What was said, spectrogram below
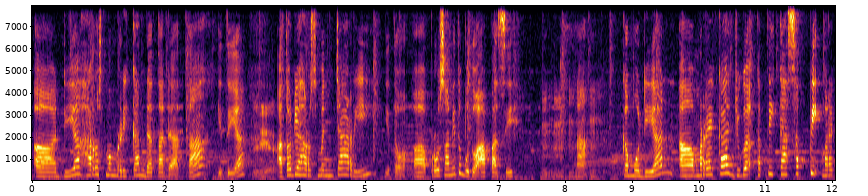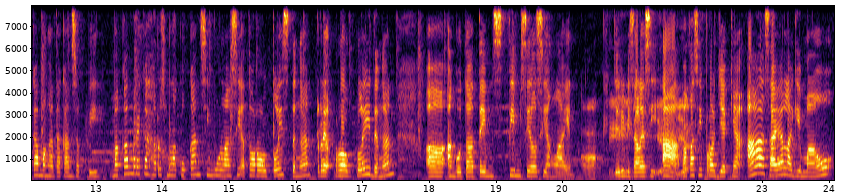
eh, dia harus memberikan data-data gitu ya. Iya. Atau dia harus mencari gitu. eh, perusahaan itu butuh apa sih? Hmm, hmm, hmm, Nah, hmm. Kemudian eh, mereka juga ketika sepi, mereka mengatakan sepi, maka mereka harus melakukan simulasi atau role play dengan role play dengan eh, anggota tim tim sales yang lain. Oke. Jadi misalnya si Iya, A, iya. maka si proyeknya A saya lagi mau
